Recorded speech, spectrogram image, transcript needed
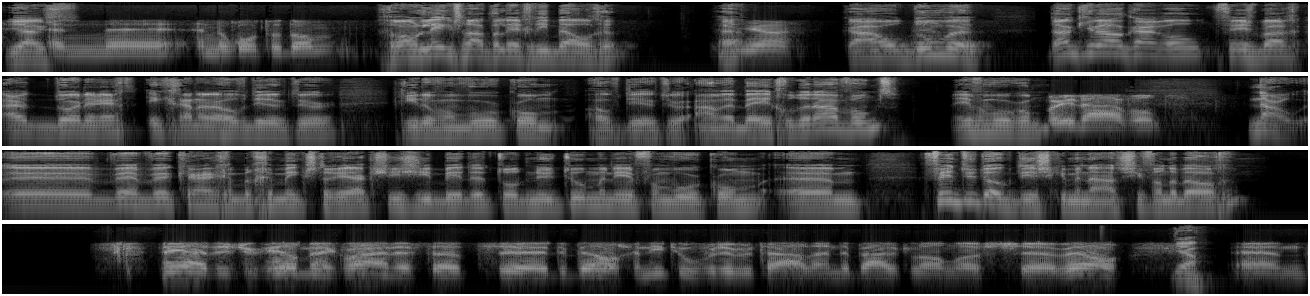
En, uh, en Rotterdam. Gewoon links laten liggen die Belgen. Ja. Karel, doen we. Dankjewel Karel Visbach uit Dordrecht. Ik ga naar de hoofddirecteur Guido van Woerkom, hoofddirecteur ANWB. Goedenavond, meneer Van Woerkom. Goedenavond. Nou, we, we, krijgen gemixte reacties hier binnen tot nu toe, meneer Van Woerkom. Um, vindt u het ook discriminatie van de Belgen? Nou ja, het is natuurlijk heel merkwaardig dat uh, de Belgen niet hoeven te betalen en de buitenlanders uh, wel. Ja. En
